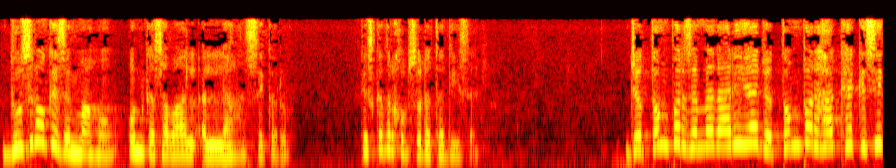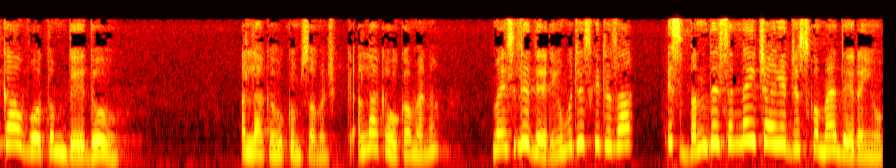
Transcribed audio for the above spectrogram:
دوسروں کے ذمہ ہو ان کا سوال اللہ سے کرو۔ کس قدر خوبصورت حدیث ہے۔ جو تم پر ذمہ داری ہے، جو تم پر حق ہے کسی کا، وہ تم دے دو۔ اللہ کا حکم سمجھ اللہ کا حکم ہے نا، میں اس لیے دے رہی ہوں، مجھے اس کی جزا اس بندے سے نہیں چاہیے جس کو میں دے رہی ہوں۔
